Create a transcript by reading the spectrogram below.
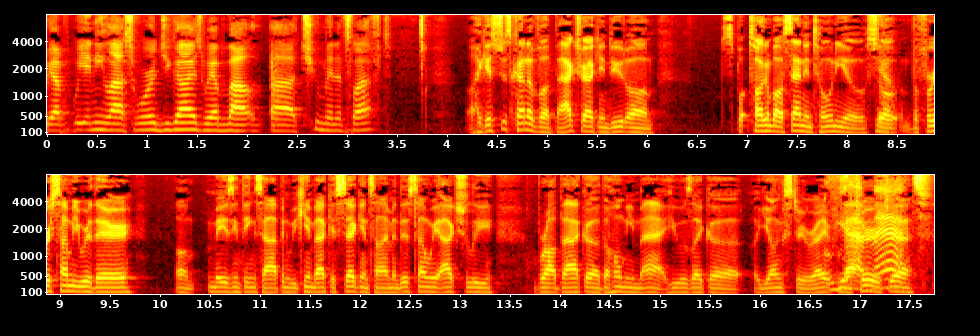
Yeah. We have we, any last words, you guys? We have about uh, two minutes left. I guess just kind of uh, backtracking, dude. Um, sp- talking about San Antonio. So Yeah. the first time you were there, um, amazing things happened. We came back a second time, and this time we actually brought back uh, the homie Matt. He was like a, a youngster, right, Oh, from yeah, the church. Matt.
